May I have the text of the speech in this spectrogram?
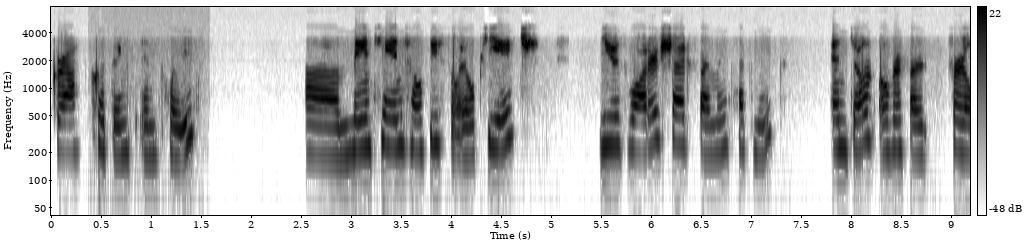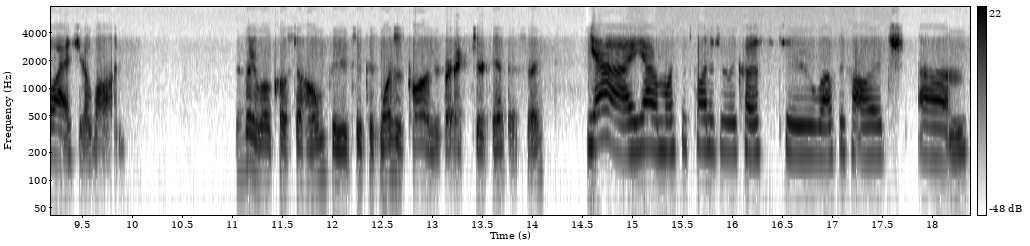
grass clippings in place. Um, maintain healthy soil pH. Use watershed friendly techniques and don't over fertilize your lawn. This is like a little close to home for you too, because Morse's Pond is right next to your campus, right? Yeah, yeah. Morse's Pond is really close to Wellesley College, um,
